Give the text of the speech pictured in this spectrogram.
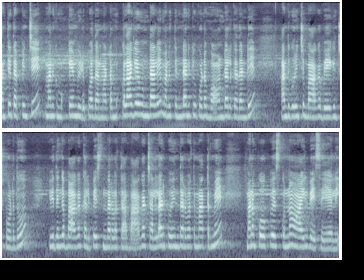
అంతే తప్పించి మనకి ముక్క ఏం విడిపోదు అనమాట ముక్కలాగే ఉండాలి మనకు తినడానికి కూడా బాగుండాలి కదండి. అందు గురించి బాగా వేగించకూడదు. ఈ విధంగా బాగా కలిపేసిన తర్వాత బాగా చల్లారిపోయిన తర్వాత మాత్రమే మనం పోపు వేసుకున్న ఆయిల్ వేసేయాలి.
